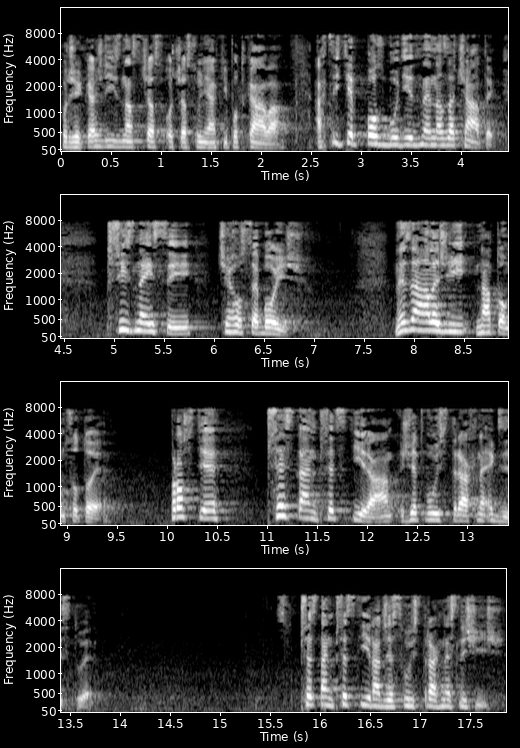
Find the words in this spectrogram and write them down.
Protože každý z nás čas od času nějaký potkává. A chci tě pozbudit hned na začátek. Přiznej si, čeho se bojíš. Nezáleží na tom, co to je. Prostě přestaň předstírat, že tvůj strach neexistuje. Přestaň přestírat, že svůj strach neslyšíš.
